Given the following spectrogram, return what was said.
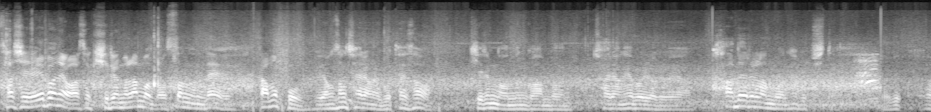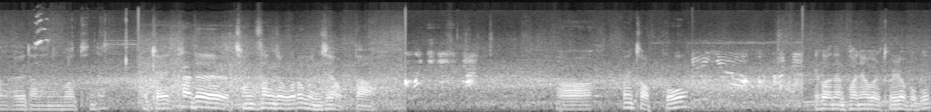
사실 1번에 와서 기름을 한번 넣었었는데 까먹고 영상 촬영을 못해서 기름 넣는 거 한번 촬영해 보려고 해요. 카드를 한번 해봅시다. 여기, 어, 여기다 넣는 것 같은데. 오케이, 카드 정상적으로 문제 없다. 어, 포인트 없고 이거는 번역을 돌려보고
